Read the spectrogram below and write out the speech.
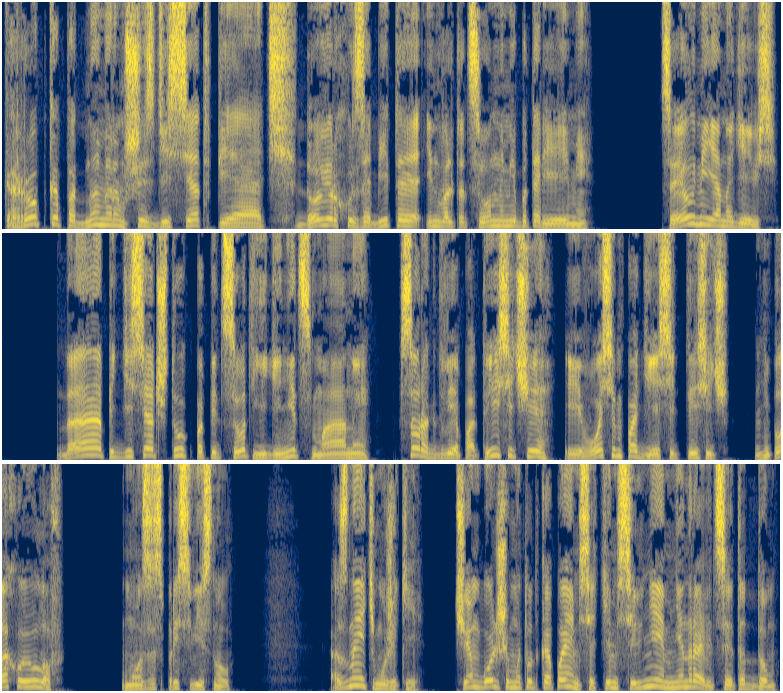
«Коробка под номером 65, доверху забитая инвольтационными батареями. Целыми, я надеюсь?» «Да, 50 штук по 500 единиц маны, 42 по 1000 и 8 по 10 тысяч. Неплохой улов». Мозес присвистнул. А знаете, мужики, чем больше мы тут копаемся, тем сильнее мне нравится этот дом.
